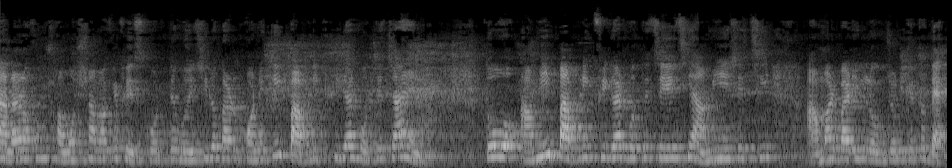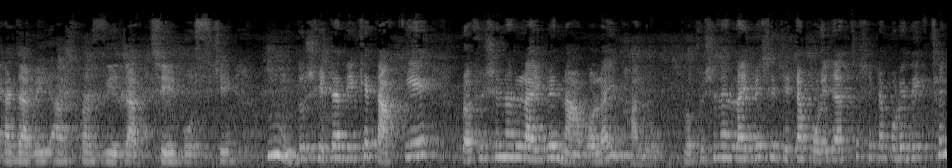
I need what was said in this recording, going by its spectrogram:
নানা রকম সমস্যা আমাকে ফেস করতে হয়েছিল, কারণ অনেকেই পাবলিক ফিগার হতে চায় না। তো আমি পাবলিক ফিগার হতে চেয়েছি, আমি এসেছি, আমার বাড়ির লোকজনকে তো দেখা যাবেই, আশপাশ দিয়ে যাচ্ছে, বসছে। হুম, তো সেটা দেখে তাকে প্রফেশনাল লাইফে না বলাই ভালো। প্রফেশনাল লাইফে সে যেটা পড়ে যাচ্ছে, সেটা পড়ে দেখছেন।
